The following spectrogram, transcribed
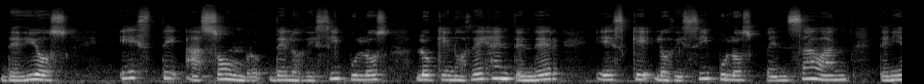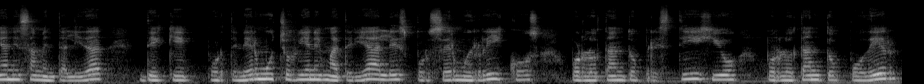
de Dios. Este asombro de los discípulos lo que nos deja entender es que los discípulos pensaban, tenían esa mentalidad de que por tener muchos bienes materiales, por ser muy ricos, por lo tanto prestigio, por lo tanto poder,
